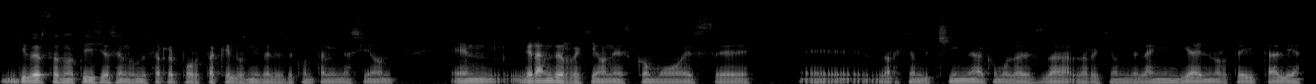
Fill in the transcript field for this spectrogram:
diversas noticias en donde se reporta que los niveles de contaminación en grandes regiones como es eh, eh, la región de China, como la es la, región de la India, el norte de Italia,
